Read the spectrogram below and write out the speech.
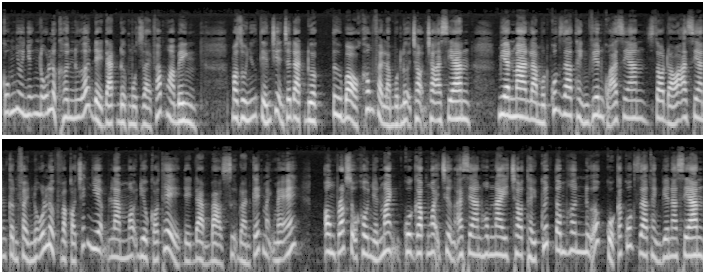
cũng như những nỗ lực hơn nữa để đạt được một giải pháp hòa bình. Mặc dù những tiến triển chưa đạt được, từ bỏ không phải là một lựa chọn cho ASEAN. Myanmar là một quốc gia thành viên của ASEAN, do đó ASEAN cần phải nỗ lực và có trách nhiệm làm mọi điều có thể để đảm bảo sự đoàn kết mạnh mẽ. Ông Prak Sokhon nhấn mạnh, cuộc gặp Ngoại trưởng ASEAN hôm nay cho thấy quyết tâm hơn nữa của các quốc gia thành viên ASEAN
